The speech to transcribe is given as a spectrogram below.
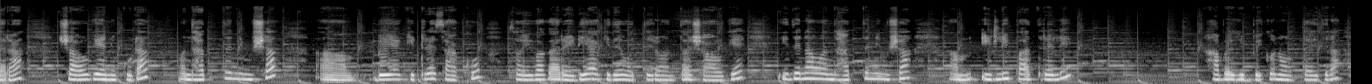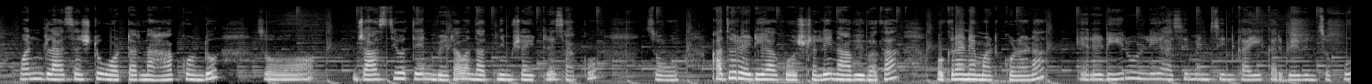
ಥರ ಶಾವಿಗೆನೂ ಕೂಡ ಒಂದು ಹತ್ತು ನಿಮಿಷ ಬೇಯಕ್ಕಿಟ್ರೆ ಸಾಕು. ಸೊ ಇವಾಗ ರೆಡಿಯಾಗಿದೆ ಒತ್ತಿರೋವಂಥ ಶಾವಿಗೆ. ಇದನ್ನು ಒಂದು ಹತ್ತು ನಿಮಿಷ ಇಡ್ಲಿ ಪಾತ್ರೆಯಲ್ಲಿ ಹಬೆಗಿಡಬೇಕು ನೋಡ್ತಾ ಇದ್ದೀರಾ? ಒಂದು ಗ್ಲಾಸಷ್ಟು ವಾಟರ್ನ ಹಾಕ್ಕೊಂಡು ಸೊ ಜಾಸ್ತಿ ಹೊತ್ತೇನು ಬೇಡ, ಒಂದು ಹತ್ತು ನಿಮಿಷ ಇಟ್ಟರೆ ಸಾಕು. ಸೊ ಅದು ರೆಡಿ ಆಗುವಷ್ಟರಲ್ಲಿ ನಾವಿವಾಗ ಒಗ್ಗರಣೆ ಮಾಡ್ಕೊಳ್ಳೋಣ. ಎರಡು ಈರುಳ್ಳಿ, ಹಸಿಮೆಣಸಿನಕಾಯಿ, ಕರಿಬೇವಿನ ಸೊಪ್ಪು,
